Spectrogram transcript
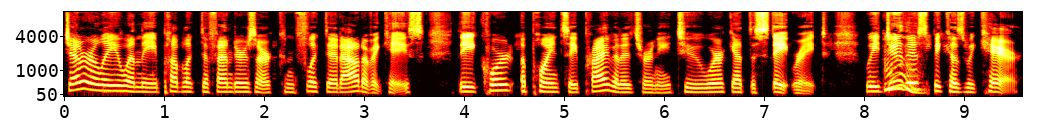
Generally, when the public defenders are conflicted out of a case, the court appoints a private attorney to work at the state rate. We do Mm. this because we care.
